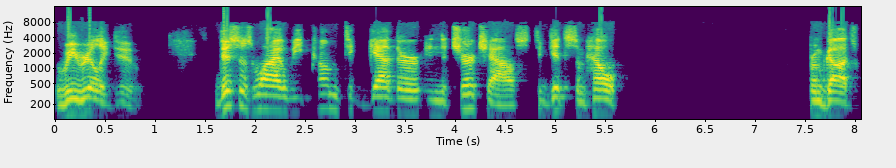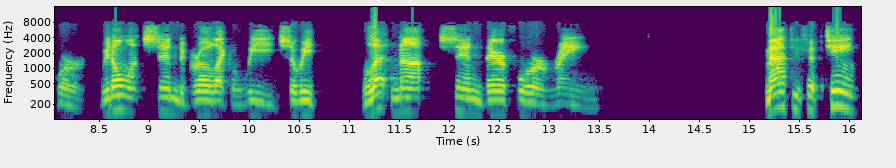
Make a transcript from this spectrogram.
We really do. This is why we come together in the church house to get some help from God's word. We don't want sin to grow like a weed, so we let not sin therefore reign. Matthew 15.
